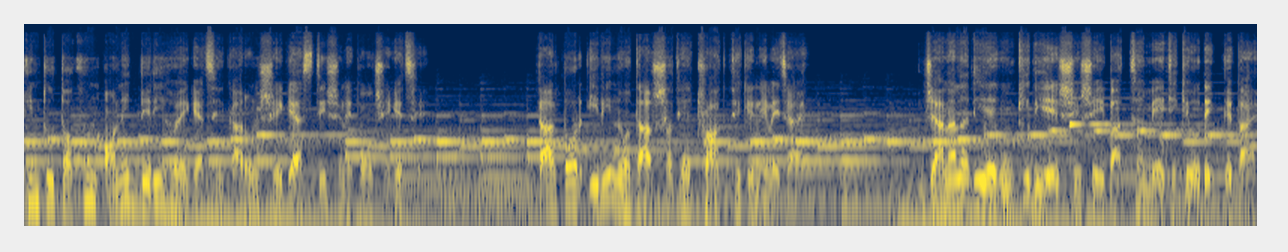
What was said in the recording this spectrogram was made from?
কিন্তু তখন অনেক দেরি হয়ে গেছে, কারণ সে গ্যাস স্টেশনে পৌঁছে গেছে। তারপর ইরিনও তার সাথে ট্রাক থেকে নেমে যায়। জানালা দিয়ে উঁকি দিয়ে সে সেই বাচ্চা মেয়েটিকেও দেখতে পায়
